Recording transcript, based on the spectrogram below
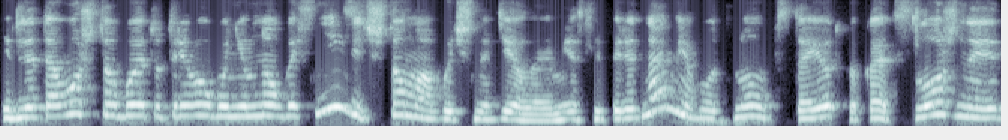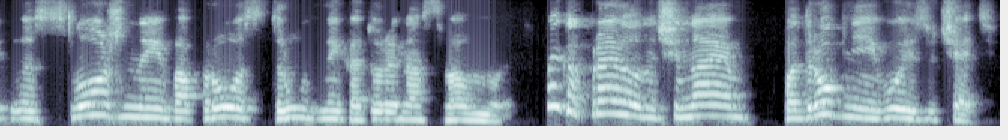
И для того, чтобы эту тревогу немного снизить, что мы обычно делаем, если перед нами вот, ну, встает какой-то сложный, э, сложный вопрос, трудный, который нас волнует? Мы, как правило, начинаем подробнее его изучать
